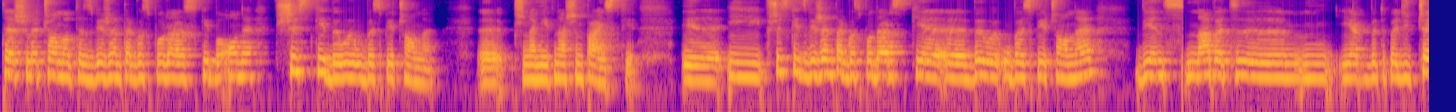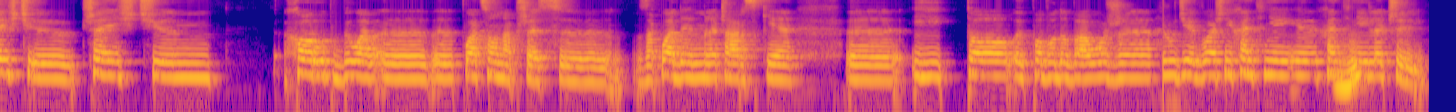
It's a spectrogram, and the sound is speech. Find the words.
też leczono te zwierzęta gospodarskie, bo one wszystkie były ubezpieczone, y, przynajmniej w naszym państwie. I wszystkie zwierzęta gospodarskie były ubezpieczone więc nawet y, jakby to powiedzieć, część, y, część chorób była y, płacona przez zakłady mleczarskie i to powodowało, że ludzie właśnie chętniej, chętniej mhm. leczyli.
